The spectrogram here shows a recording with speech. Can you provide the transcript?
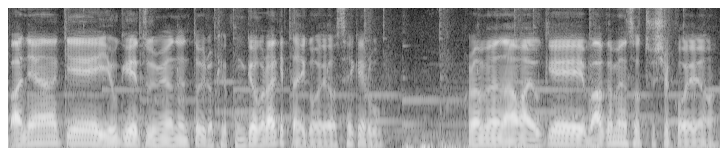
만약에 여기에 두면은 또 이렇게 공격을 하겠다 이거예요 세 개로. 그러면 아마 여기에 막으면서 두실 거예요.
